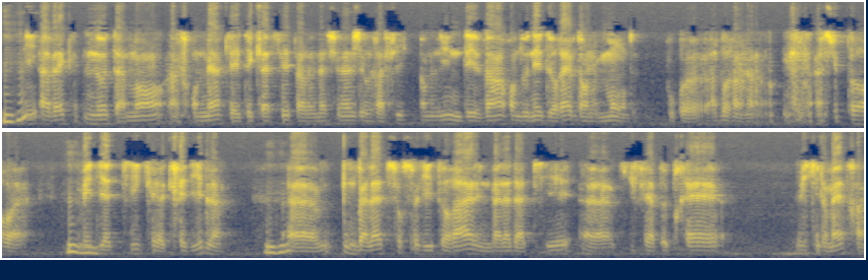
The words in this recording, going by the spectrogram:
mhm. et avec notamment un front de mer qui a été classé par le National Geographic comme l'une des 20 randonnées de rêve dans le monde, pour euh, avoir un, un support... Euh, Mhm. médiatique euh, crédible. Mhm. Euh, une balade sur ce littoral, une balade à pied euh, qui fait à peu près 8 km,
